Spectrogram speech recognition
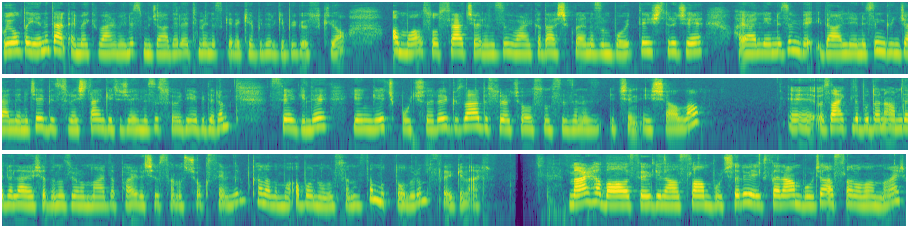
bu yolda yeniden emek vermeniz, mücadele etmeniz gerekebilir gibi gözüküyor. Ama sosyal çevrenizin ve arkadaşlıklarınızın boyut değiştireceği, hayallerinizin ve ideallerinizin güncelleneceği bir süreçten geçeceğinizi söyleyebilirim. Sevgili yengeç burçları güzel bir süreç olsun sizin için inşallah. Ee, özellikle bu dönemde neler yaşadığınız yorumlarda paylaşırsanız çok sevinirim. Kanalıma abone olursanız da mutlu olurum. Sevgiler. Merhaba sevgili aslan burçları ve yükselen burcu aslan olanlar.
